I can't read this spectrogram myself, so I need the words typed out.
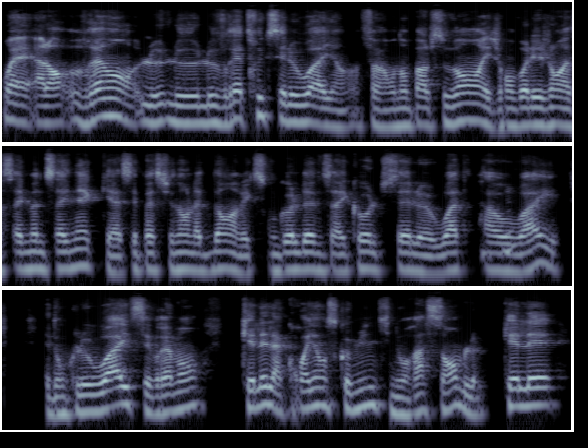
Ouais, alors vraiment, le, vrai truc, c'est le why. Hein. Enfin, on en parle souvent et je renvoie les gens à Simon Sinek, qui est assez passionnant là-dedans avec son Golden Cycle, tu sais, le what, how, mmh. why. Et donc, le why, c'est vraiment quelle est la croyance commune qui nous rassemble, quel est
